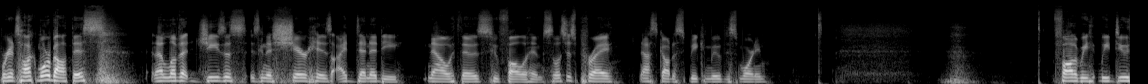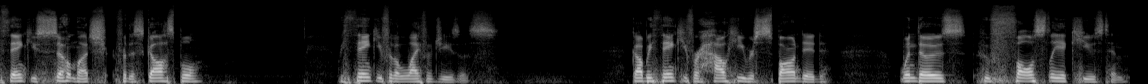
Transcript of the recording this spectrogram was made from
We're going to talk more about this, and I love that Jesus is going to share his identity now with those who follow him. So let's just pray and ask God to speak and move this morning. Father, we, we do thank you so much for this gospel. We thank you for the life of Jesus. God, we thank you for how he responded when those who falsely accused him.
